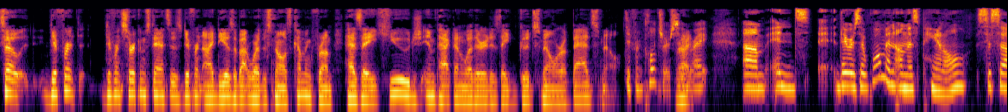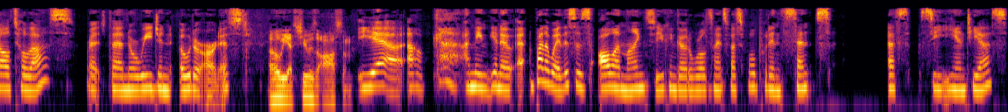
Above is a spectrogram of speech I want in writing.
So different different circumstances, different ideas about where the smell is coming from has a huge impact on whether it is a good smell or a bad smell. different cultures Right. right? Um, and uh, there was a woman on this panel, Sissel Tolaas, right, the Norwegian odor artist. Oh yes, she was awesome. Yeah. Oh God. I mean, you know. Uh, by the way, this is all online, so you can go to World Science Festival, put in Scents, S C E N T S,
